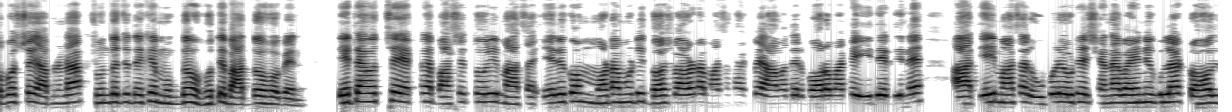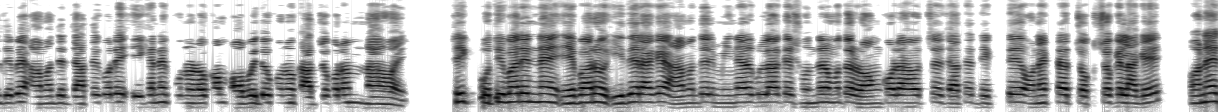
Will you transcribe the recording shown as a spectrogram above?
অবশ্যই আপনারা সৌন্দর্য দেখে মুগ্ধ হতে বাধ্য হবেন। এটা হচ্ছে একটা বাঁশের তৈরি মাচা। এরকম মোটামুটি দশ বারোটা মাচা থাকবে আমাদের বড় মাঠে ঈদের দিনে। আর এই মাচার উপরে উঠে সেনাবাহিনী গুলা টহল দেবে আমাদের, যাতে করে এখানে কোনো রকম অবৈধ কোনো কার্যক্রম না হয়। ঠিক প্রতিবারের ন্যায় এবারও ঈদের আগে আমাদের মিনারগুলোকে সুন্দর মতো রং করা হচ্ছে যাতে দেখতে অনেকটা চকচকে লাগে। অনেক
